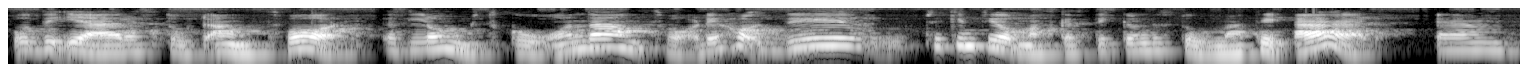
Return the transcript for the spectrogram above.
och det är ett stort ansvar. Ett långtgående ansvar. Det, har, det tycker inte jag man ska sticka under stol med att det är. Ehm,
